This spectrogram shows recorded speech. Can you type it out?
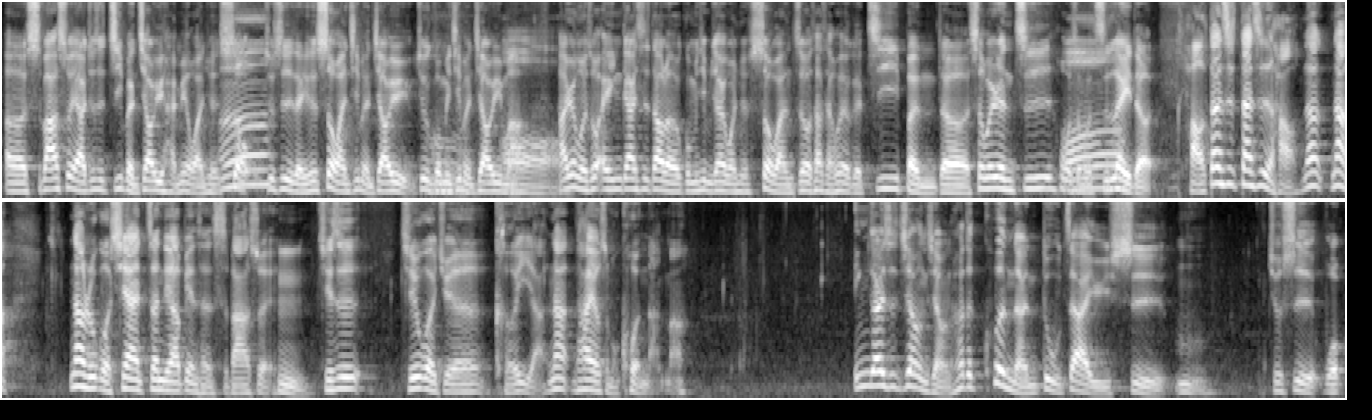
呃十八岁啊，就是基本教育还没有完全受，就是等于是受完基本教育，就是国民基本教育嘛。他认为说，哎，应该是到了国民基本教育完全受完之后，他才会有个基本的社会认知或什么之类的。好，但是但是好，那那那如果现在真的要变成十八岁，嗯，其实其实我也觉得可以啊。那他有什么困难吗？应该是这样讲，它的困难度在于是，嗯，就是我，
